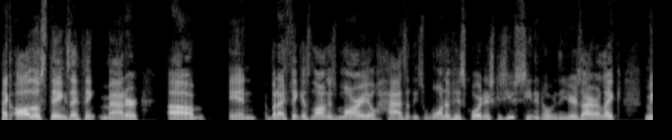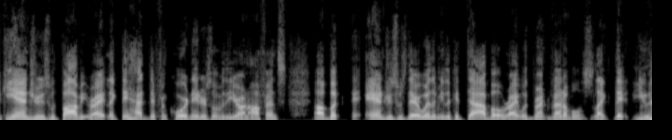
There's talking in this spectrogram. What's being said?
Like all those things, I think matter. Um, and but I think as long as Mario has at least one of his coordinators, because you've seen it over the years, Ira, like Mickey Andrews with Bobby, right? Like they had different coordinators over the year on offense, uh, but Andrews was there with him. You look at Dabo, right, with Brent Venables. Like they, you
